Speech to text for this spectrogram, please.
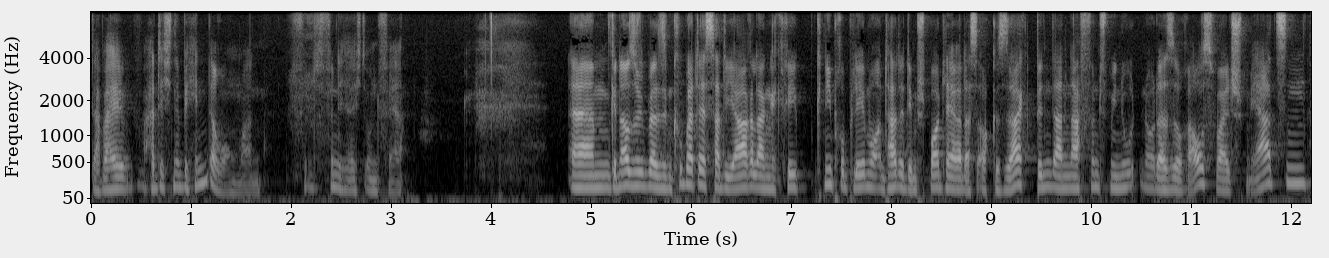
dabei hatte ich eine Behinderung, Mann. Das finde ich echt unfair. Ähm, genauso wie bei diesem Cooper-Test hatte jahrelange Knieprobleme und hatte dem Sportlehrer das auch gesagt. Bin dann nach fünf Minuten oder so raus, weil Schmerzen.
